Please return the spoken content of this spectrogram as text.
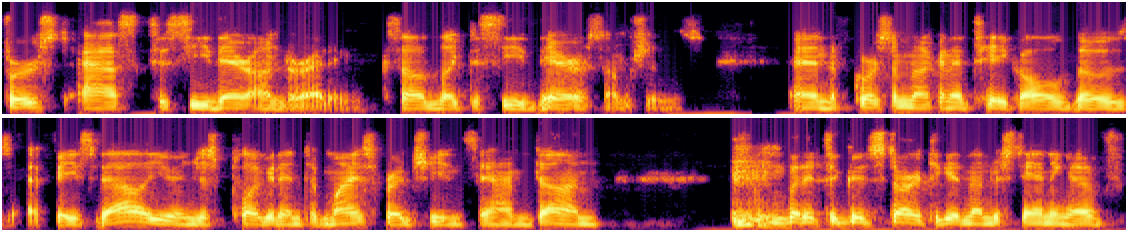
first ask to see their underwriting because I'd like to see their assumptions. And of course, I'm not going to take all of those at face value and just plug it into my spreadsheet and say I'm done. but it's a good start to get an understanding of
